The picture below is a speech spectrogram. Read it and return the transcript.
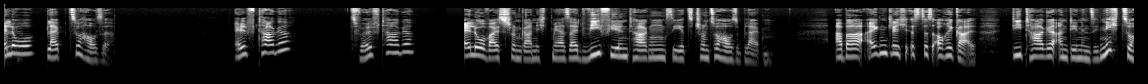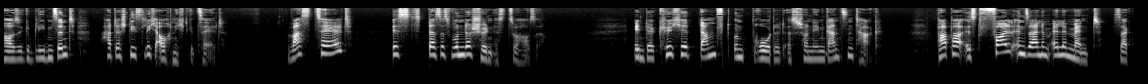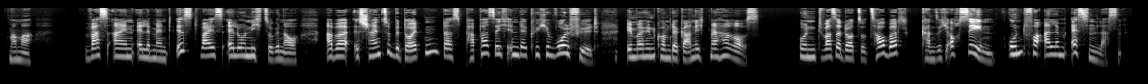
Ello bleibt zu Hause. Elf Tage? Zwölf Tage? Ello weiß schon gar nicht mehr, seit wie vielen Tagen sie jetzt schon zu Hause bleiben. Aber eigentlich ist es auch egal. Die Tage, an denen sie nicht zu Hause geblieben sind, hat er schließlich auch nicht gezählt. Was zählt, ist, dass es wunderschön ist zu Hause. In der Küche dampft und brodelt es schon den ganzen Tag. Papa ist voll in seinem Element, sagt Mama. Was ein Element ist, weiß Ello nicht so genau, aber es scheint zu bedeuten, dass Papa sich in der Küche wohlfühlt. Immerhin kommt er gar nicht mehr heraus. Und was er dort so zaubert, kann sich auch sehen und vor allem essen lassen.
